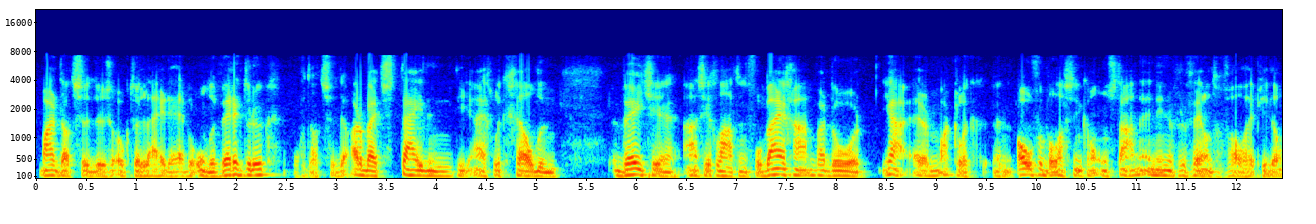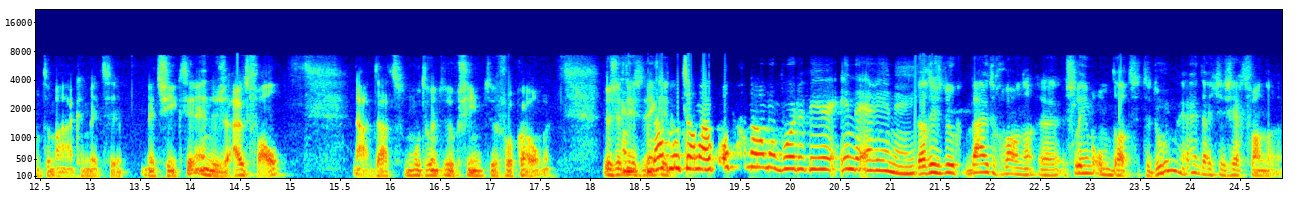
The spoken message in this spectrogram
Maar dat ze dus ook te lijden hebben onder werkdruk. Of dat ze de arbeidstijden die eigenlijk gelden een beetje aan zich laten voorbijgaan. Waardoor ja, er makkelijk een overbelasting kan ontstaan. En in een vervelend geval heb je dan te maken met, uh, met ziekte en dus uitval. Nou, dat moeten we natuurlijk zien te voorkomen. Dus het en is, denk dat ik, moet dan ook opgenomen worden weer in de RNA? dat is natuurlijk buitengewoon uh, slim om dat te doen. Hè? Dat je zegt van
